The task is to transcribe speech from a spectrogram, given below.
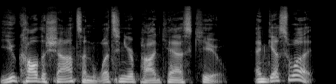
you call the shots on what's in your podcast queue. And guess what?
